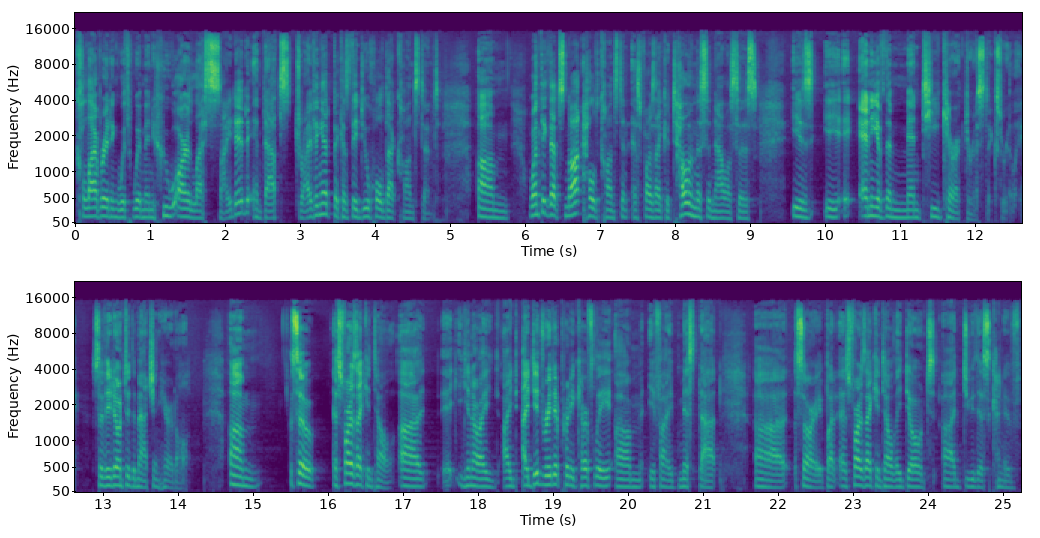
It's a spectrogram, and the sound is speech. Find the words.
collaborating with women who are less cited, and that's driving it because they do hold that constant. Um, one thing that's not held constant, as far as I could tell in this analysis, is I- any of the mentee characteristics, really. So they don't do the matching here at all. Um, so as far as I can tell, uh, you know, I, I, I did read it pretty carefully. Um, if I missed that, uh, sorry, but as far as I can tell, they don't uh, do this kind of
